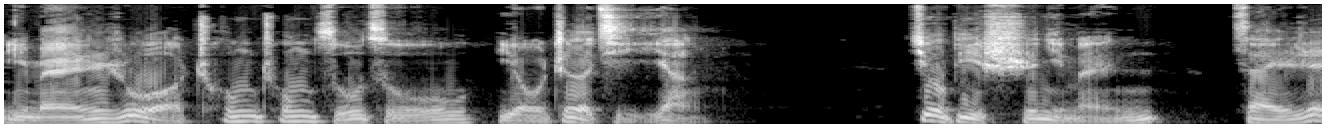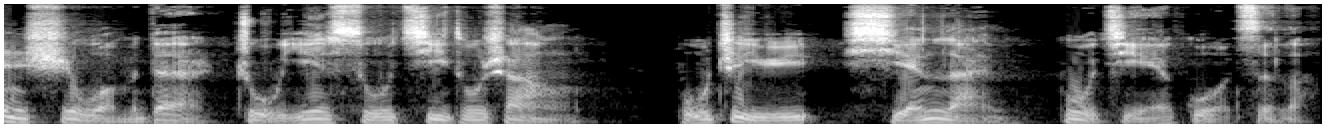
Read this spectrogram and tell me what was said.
你们若充充足足有这几样，就必使你们在认识我们的主耶稣基督上，不至于闲懒不结果子了。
